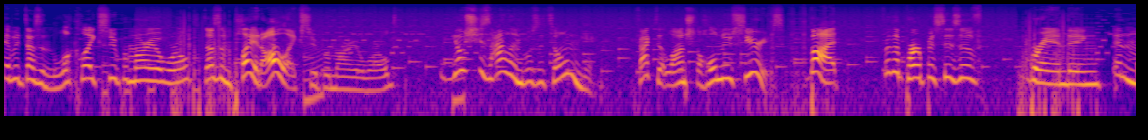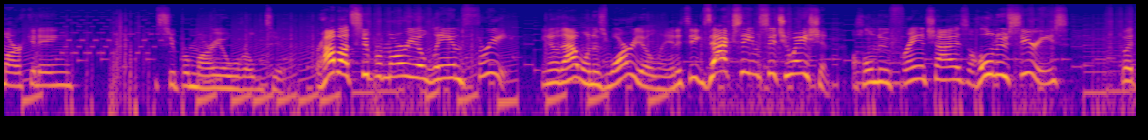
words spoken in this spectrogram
if it doesn't look like Super Mario World, doesn't play at all like Super Mario World. Yoshi's Island was its own game. In fact, it launched a whole new series. But for the purposes of branding and marketing, Super Mario World 2. Or how about Super Mario Land 3? You know, that one is Wario Land. It's the exact same situation. A whole new franchise, a whole new series, but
